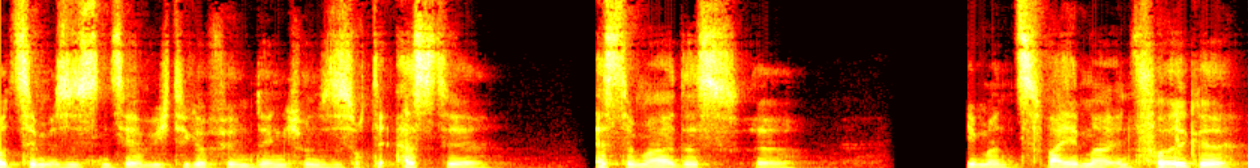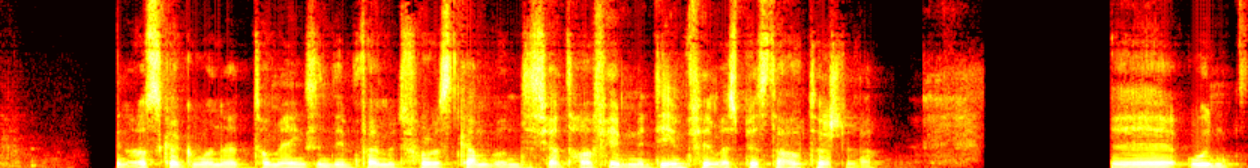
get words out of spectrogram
Trotzdem ist es ein sehr wichtiger Film, denke ich. Und es ist auch der erste, erste Mal, dass äh, jemand zweimal in Folge den Oscar gewonnen hat. Tom Hanks in dem Fall mit Forrest Gump und das Jahr drauf eben mit dem Film als bester Hauptdarsteller. Äh, und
